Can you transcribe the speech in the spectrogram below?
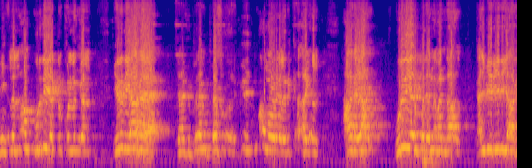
நீங்கள் எல்லாம் உறுதி ஏற்றுக் கொள்ளுங்கள். இறுதியாக எனக்கு பிறகு பேசுவதற்கு இமாம் அவர்கள் இருக்கிறார்கள். ஆகையால் உறுதியேற்பது என்னவென்றால் கல்வி ரீதியாக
